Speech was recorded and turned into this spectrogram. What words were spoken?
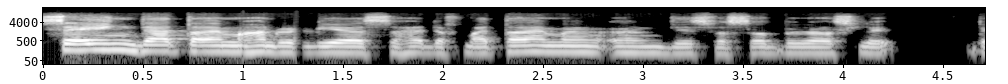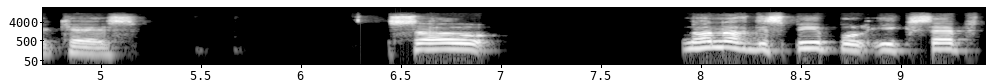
saying that I'm 100 years ahead of my time, and, and this was obviously the case. So none of these people except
